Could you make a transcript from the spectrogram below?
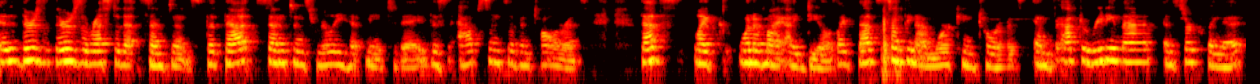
and there's there's the rest of that sentence but that sentence really hit me today. This absence of intolerance. That's like one of my ideals. Like that's something i'm working towards. And after reading that and circling it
